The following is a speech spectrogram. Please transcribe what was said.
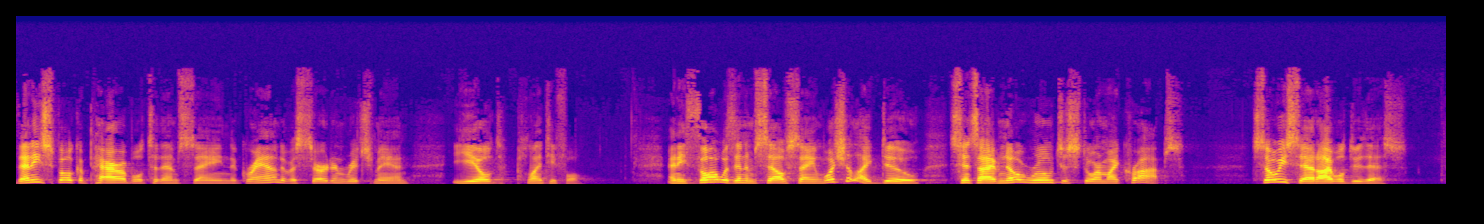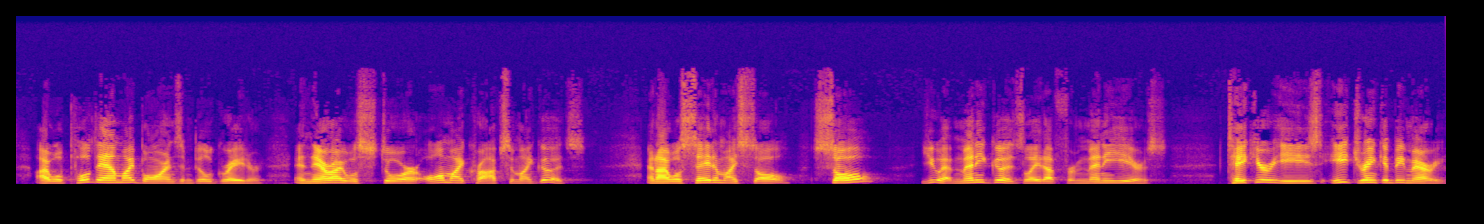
Then he spoke a parable to them, saying, The ground of a certain rich man yield plentiful. And he thought within himself, saying, What shall I do, since I have no room to store my crops? So he said, I will do this. I will pull down my barns and build greater and there I will store all my crops and my goods. And I will say to my soul, Soul, you have many goods laid up for many years. Take your ease, eat, drink, and be merry.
